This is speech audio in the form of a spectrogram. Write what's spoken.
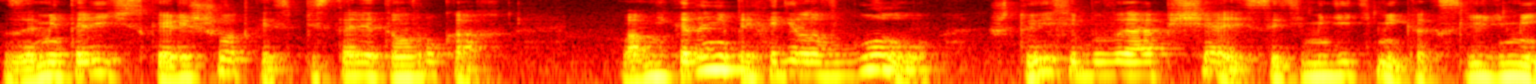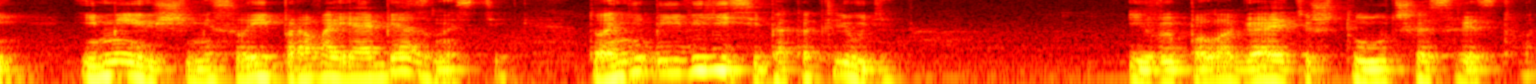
за металлической решеткой с пистолетом в руках. Вам никогда не приходило в голову, что если бы вы общались с этими детьми как с людьми, имеющими свои права и обязанности, то они бы и вели себя как люди. И вы полагаете, что лучшее средство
